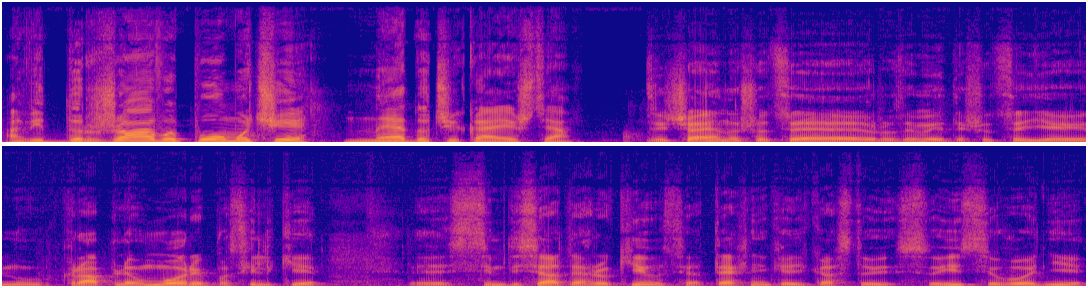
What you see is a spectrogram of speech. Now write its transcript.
А від держави помочі не дочекаєшся. Звичайно, що це розумієте, що це є ну, крапля в морі, оскільки з 70-х років ця техніка, яка стої- стоїть сьогодні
